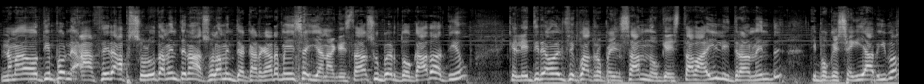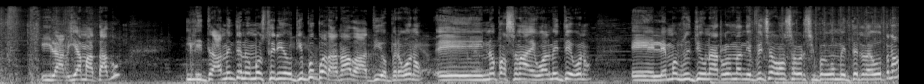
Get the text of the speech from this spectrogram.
No me ha dado tiempo a hacer absolutamente nada. Solamente a cargarme esa llana que estaba súper tocada, tío. Que le he tirado el C4 pensando que estaba ahí, literalmente. Tipo que seguía viva y la había matado. Y literalmente no hemos tenido tiempo para nada, tío Pero bueno, eh, no pasa nada Igualmente, bueno, eh, le hemos metido una ronda en defensa Vamos a ver si podemos meterle otra.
